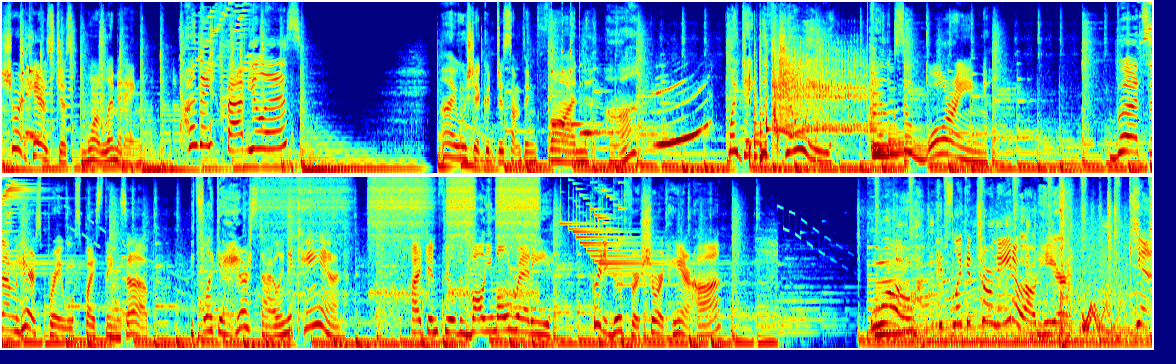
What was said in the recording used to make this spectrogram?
Short hair's just more limiting. Aren't they fabulous? I wish I could do something fun. Huh? My date with Joey! It looks so boring. But some hairspray will spice things up. It's like a hairstyle in a can. I can feel the volume already. Pretty good for short hair, huh? Whoa! It's like a tornado out here! Can't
